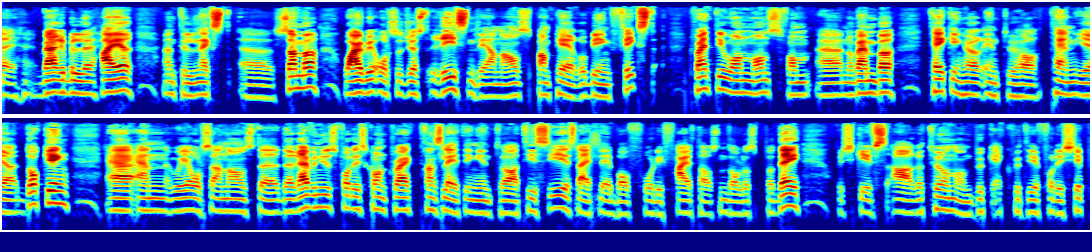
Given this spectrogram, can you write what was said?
a variable hire until next summer, while we also just recently announced Pampero being fixed 21 months from uh, November, taking her into her 10-year docking. Uh, and we also announced the revenues for this contract, translating into our TC slightly above $45,000 per day, which gives a return on book equity for the ship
